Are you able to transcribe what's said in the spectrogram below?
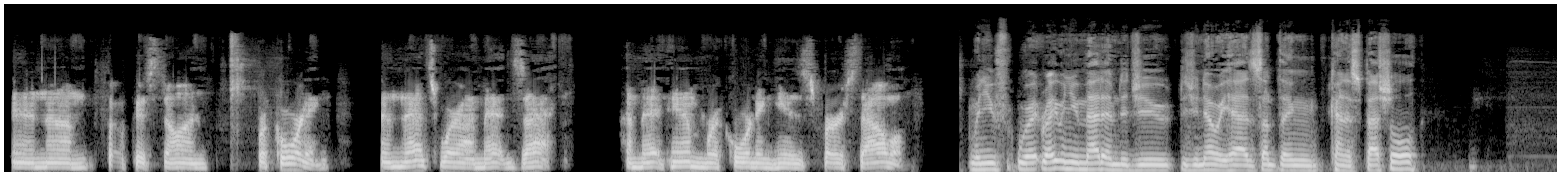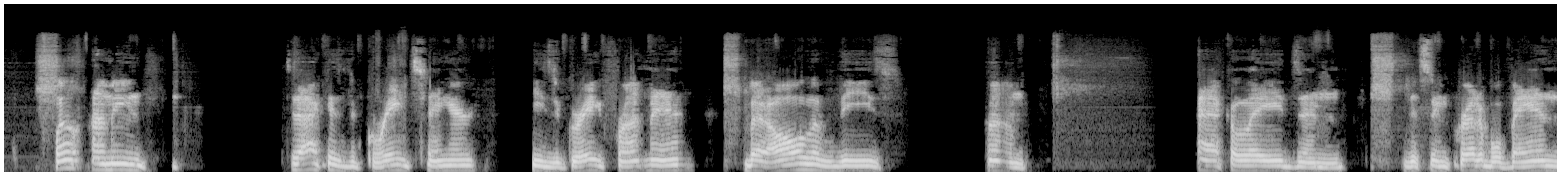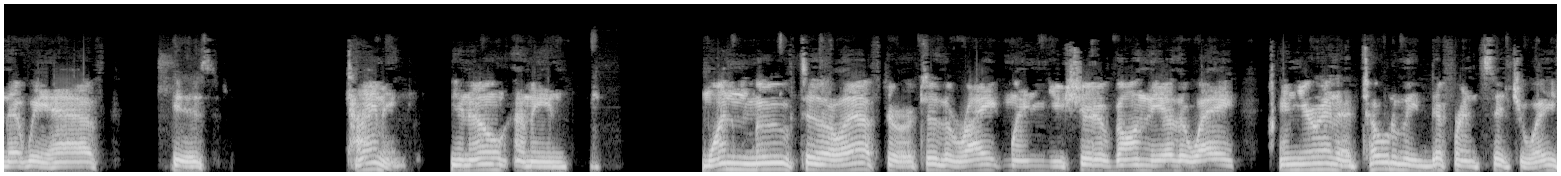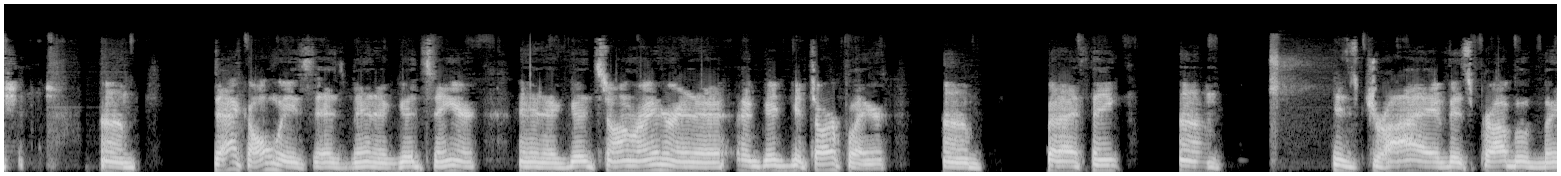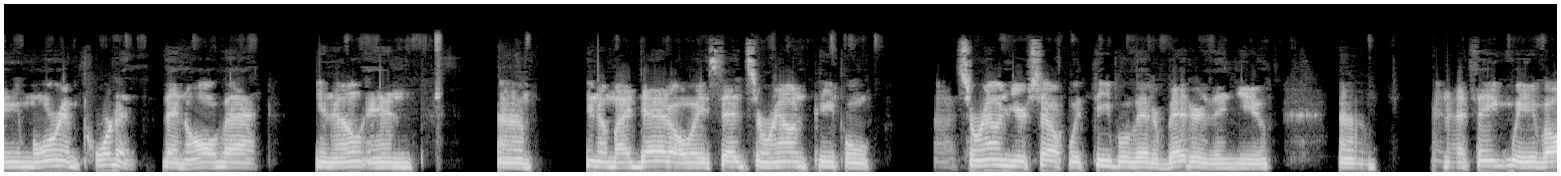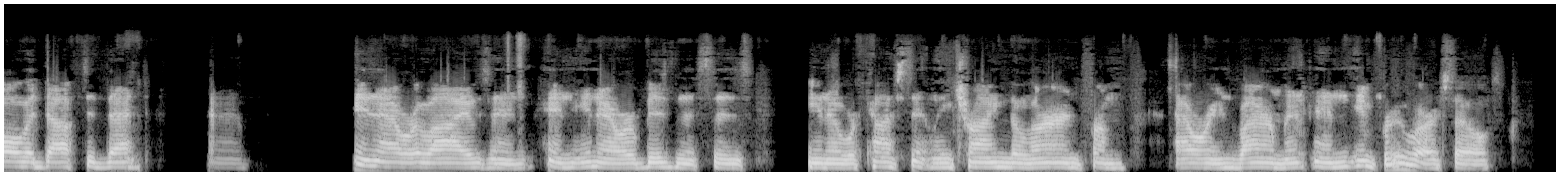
and um, focused on recording and that's where I met Zac. I met him recording his first album. When you right when you met him, did you did you know he had something kind of special? Well, I mean, Zac is a great singer. He's a great frontman, but all of these um, accolades and this incredible band that we have is timing. You know, I mean, one move to the left or to the right when you should have gone the other way, and you're in a totally different situation. Um, Zac always has been a good singer and a good songwriter and a, a good guitar player. Um, but I think um, his drive is probably more important than all that, you know. And, um, you know, my dad always said, surround people, uh, surround yourself with people that are better than you. Um, and I think we've all adopted that uh, in our lives and, and in our businesses. You know, we're constantly trying to learn from our environment and improve ourselves.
